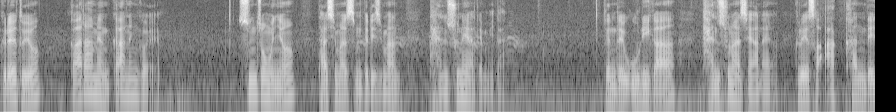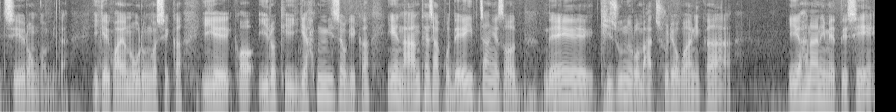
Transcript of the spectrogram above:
그래도요, 까라면 까는 거예요. 순종은요, 다시 말씀드리지만 단순해야 됩니다. 근데 우리가 단순하지 않아요. 그래서 악한데 지혜로운 겁니다. 이게 과연 옳은 것일까? 이게 어, 이렇게 이게 합리적일까? 이게 나한테 자꾸 내 입장에서 내 기준으로 맞추려고 하니까 이 하나님의 뜻이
